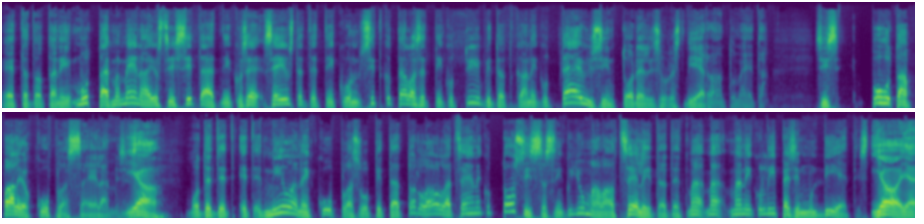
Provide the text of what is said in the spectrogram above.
Että tota, niin, mutta mä meinaan just siis sitä, että niinku se, se just, että, että niinku, sit kun tällaiset niinku tyypit, jotka on niinku täysin todellisuudesta vieraantuneita, siis puhutaan paljon kuplassa elämisestä. Joo. Mutta et, et, et, et millainen kupla sulla pitää todella olla, että sä ihan niinku tosissasi niinku Jumalaut selität, että mä, mä, mä niinku lipesin mun dietistä. Joo, ja,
